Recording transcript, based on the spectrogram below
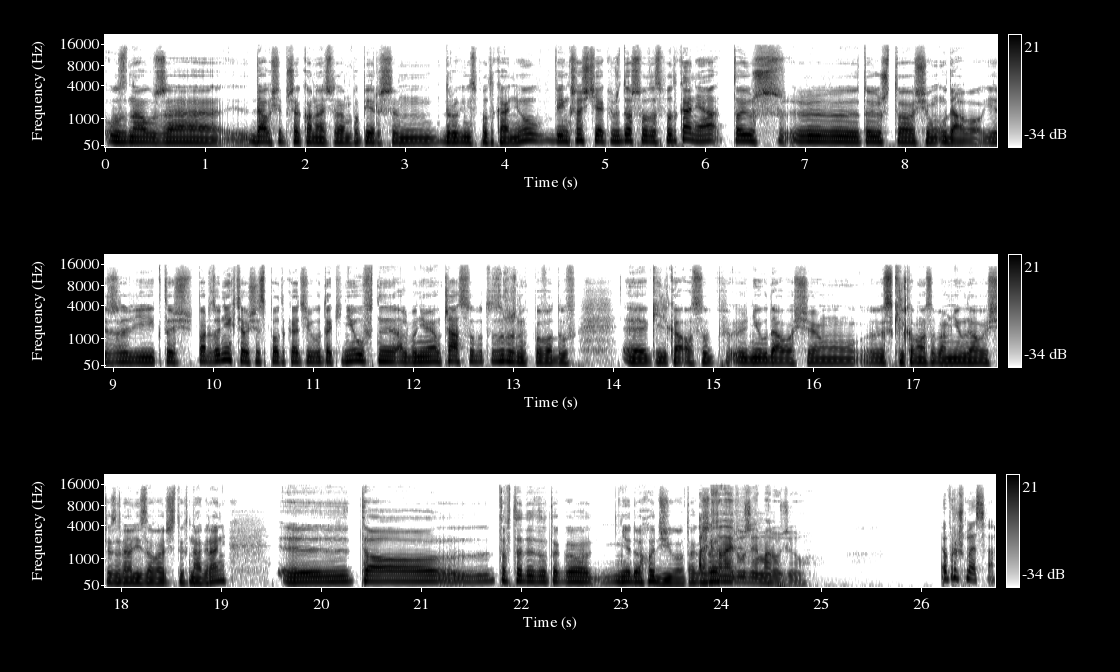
uznał, że dał się przekonać tam po pierwszym, drugim spotkaniu. W większości jak już doszło do spotkania, to już, y, to już to się udało. Jeżeli ktoś bardzo nie chciał się spotkać i był taki nieufny, albo nie miał czasu, bo to z różnych powodów y, kilka osób nie udało się, z kilkoma osobami nie udało się zrealizować tych nagrań, Y, to, to wtedy do tego nie dochodziło. Także... A kto najdłużej marudził? Oprócz Mesa.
